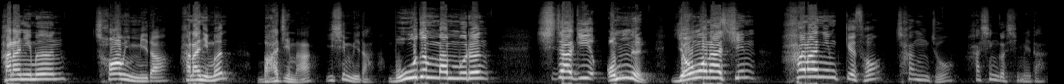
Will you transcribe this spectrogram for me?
하나님은 처음입니다. 하나님은 마지막이십니다. 모든 만물은 시작이 없는 영원하신 하나님께서 창조하신 것입니다.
